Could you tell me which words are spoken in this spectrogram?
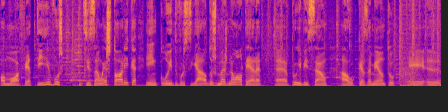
homoafetivos. A decisão é histórica e inclui divorciados, mas não altera a proibição ao casamento. É eh,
